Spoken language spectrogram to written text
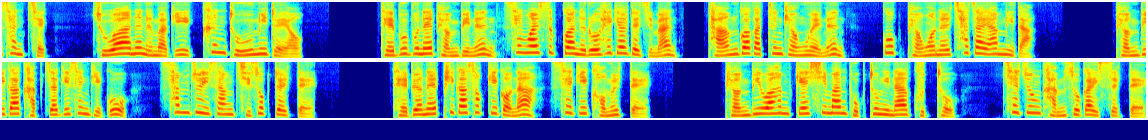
산책, 좋아하는 음악이 큰 도움이 돼요. 대부분의 변비는 생활 습관으로 해결되지만 다음과 같은 경우에는 꼭 병원을 찾아야 합니다. 변비가 갑자기 생기고 3주 이상 지속될 때, 대변에 피가 섞이거나 색이 검을 때, 변비와 함께 심한 복통이나 구토, 체중 감소가 있을 때,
